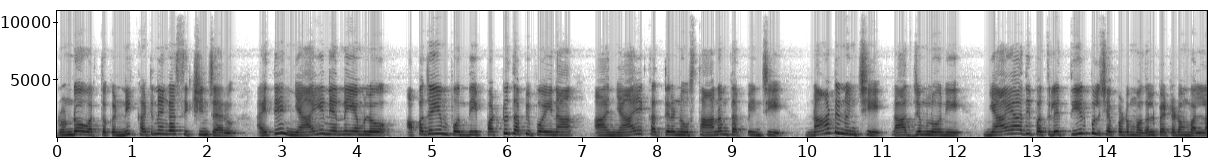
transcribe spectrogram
రెండో వర్తకుడిని కఠినంగా శిక్షించారు. అయితే న్యాయ నిర్ణయంలో అపజయం పొంది పట్టు తప్పిపోయిన ఆ న్యాయ కత్తెరను స్థానం తప్పించి నాటి నుంచి రాజ్యంలోని న్యాయాధిపతులే తీర్పులు చెప్పడం మొదలుపెట్టడం వల్ల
